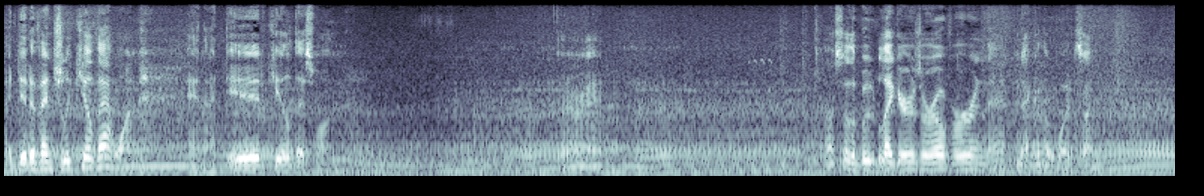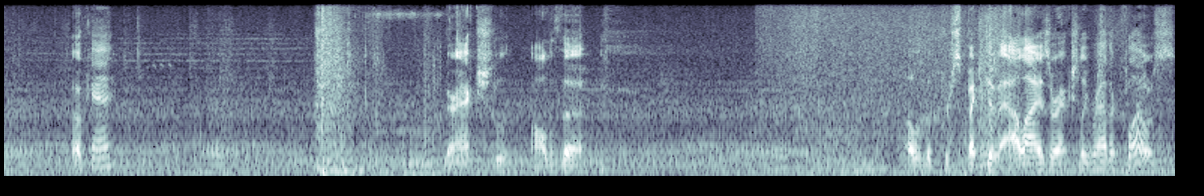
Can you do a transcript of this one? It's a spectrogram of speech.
I did eventually kill that one. And I did kill this one. Alright. Oh, so the bootleggers are over in that neck of the woods, huh? Okay. They're actually all of the all of the prospective allies are actually rather close.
